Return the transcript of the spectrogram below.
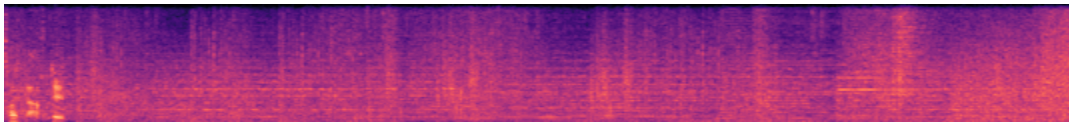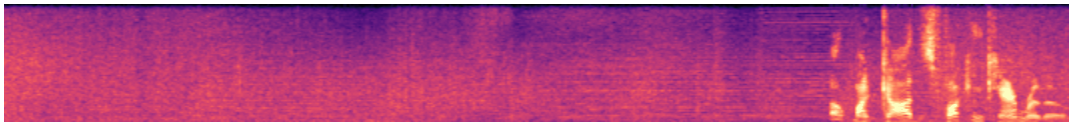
Fuck off, dude. Oh my god, this fucking camera though.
